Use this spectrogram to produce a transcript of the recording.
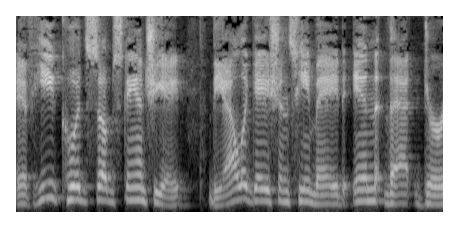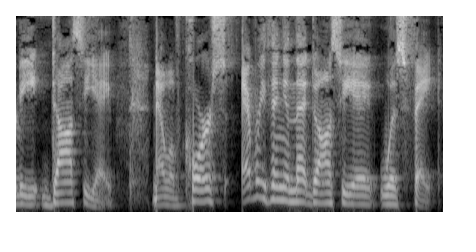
if he could substantiate the allegations he made in that dirty dossier. Now, of course, everything in that dossier was fake.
